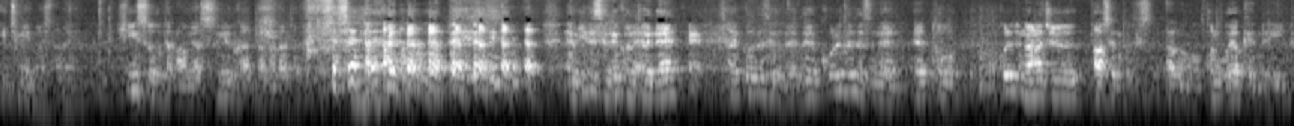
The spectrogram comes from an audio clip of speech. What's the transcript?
1名いましたね。品質を疑う安すぎるから高かったですいいですよねこれね。最高ですよね。でこれでですねえっとこれで70%です。あのこの500円でいいと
